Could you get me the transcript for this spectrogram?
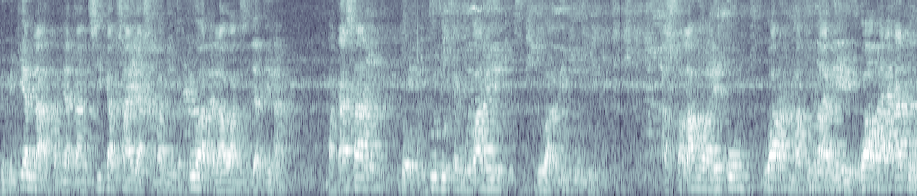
Demikianlah pernyataan sikap saya sebagai Ketua Relawan Sejatina Makassar 27 Februari 2000. Assalamualaikum warahmatullahi wabarakatuh.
